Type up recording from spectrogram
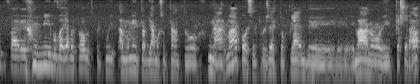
Scelto di fare un minimo viable product per cui al momento abbiamo soltanto un'arma, poi se il progetto prende mano e piacerà,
